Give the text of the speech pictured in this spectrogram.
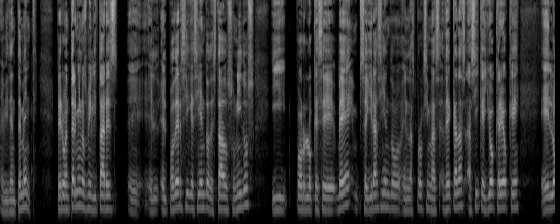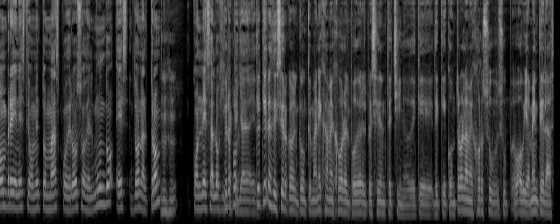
evidentemente. Pero en términos militares, eh, el, poder sigue siendo de Estados Unidos y por lo que se ve, seguirá siendo en las próximas décadas. Así que yo creo que el hombre en este momento más poderoso del mundo es Donald Trump con esa lógica que ya... ¿Qué quieres decir con, que maneja mejor el poder el presidente chino? De que, de que controla mejor su... obviamente las,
